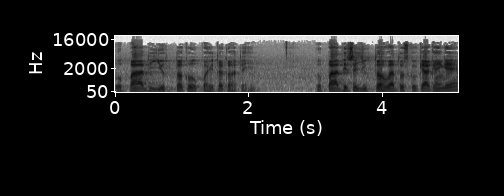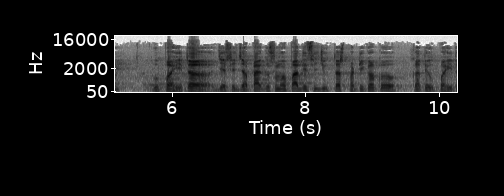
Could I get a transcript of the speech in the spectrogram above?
उपाधि। युक्त को उपहित कहते हैं। उपाधि से युक्त होगा तो उसको क्या कहेंगे? उपहित, जैसे जपा कुसुम उपाधि से युक्त स्फटिक को कहते उपहित।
